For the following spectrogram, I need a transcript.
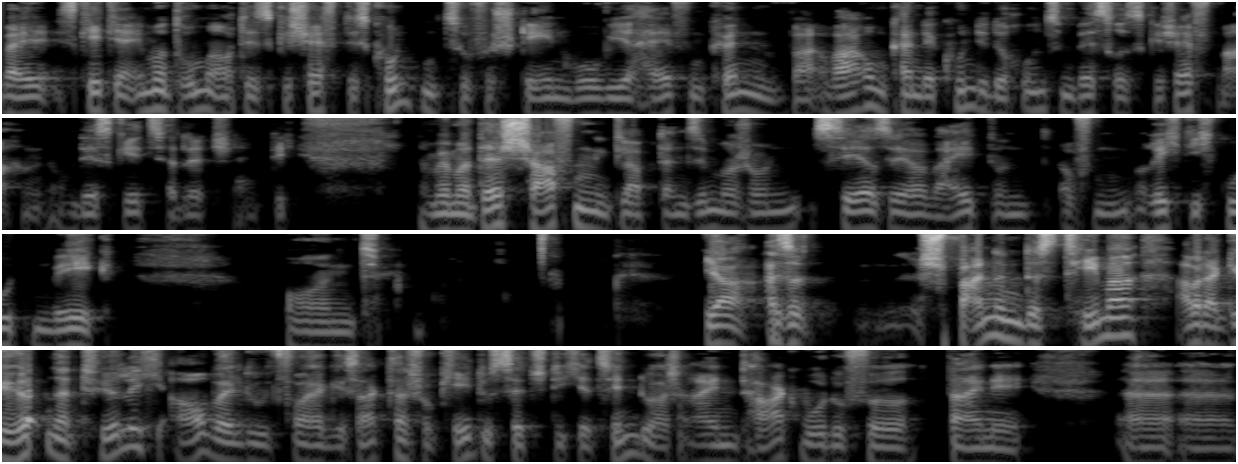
weil es geht ja immer darum, auch das Geschäft des Kunden zu verstehen, wo wir helfen können. Warum kann der Kunde durch uns ein besseres Geschäft machen? Um das geht's ja letztendlich. Und wenn wir das schaffen, ich glaube, dann sind wir schon sehr, sehr weit und auf einem richtig guten Weg. Und ja, also spannendes Thema, aber da gehört natürlich auch, weil du vorher gesagt hast, okay, du setzt dich jetzt hin, du hast einen Tag, wo du für deine äh, äh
